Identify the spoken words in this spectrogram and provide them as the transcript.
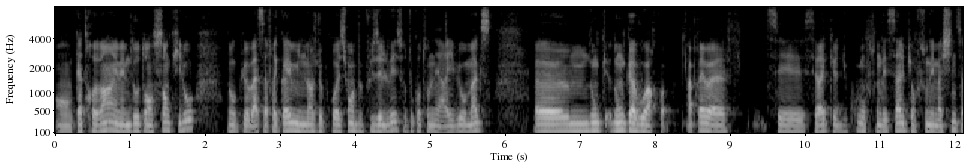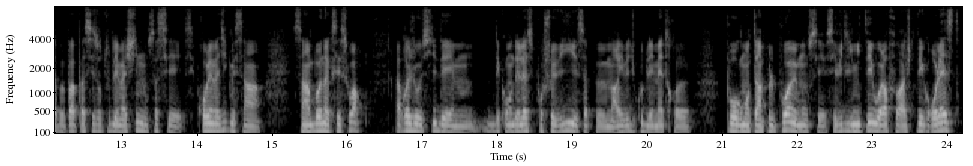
en, 80 et même d'autres en 100 kg. Donc, bah, ça ferait quand même une marge de progression un peu plus élevée, surtout quand on est arrivé au max. donc, donc à voir quoi. Après, c'est vrai que du coup, en fonction des salles, puis en fonction des machines, ça peut pas passer sur toutes les machines. Donc ça, c'est problématique, mais c'est un, un bon accessoire. Après, j'ai aussi des, des, des laisses pour chevilles et ça peut m'arriver du coup de les mettre euh, pour augmenter un peu le poids, mais bon, c'est vite limité. Ou alors, il faudra acheter des gros lestes.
